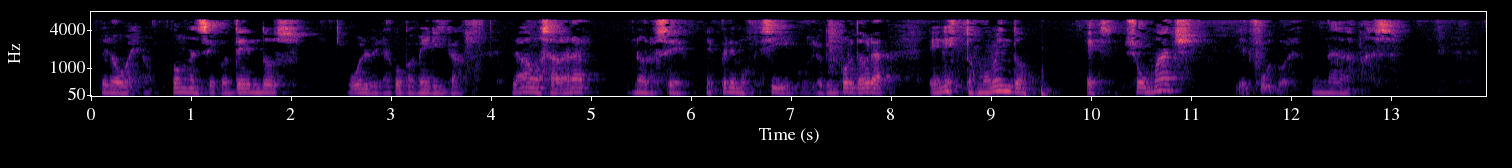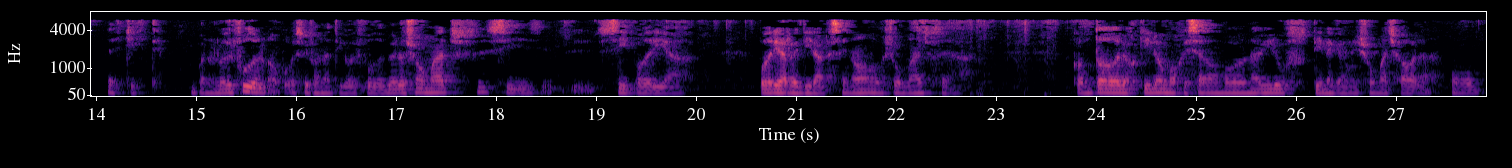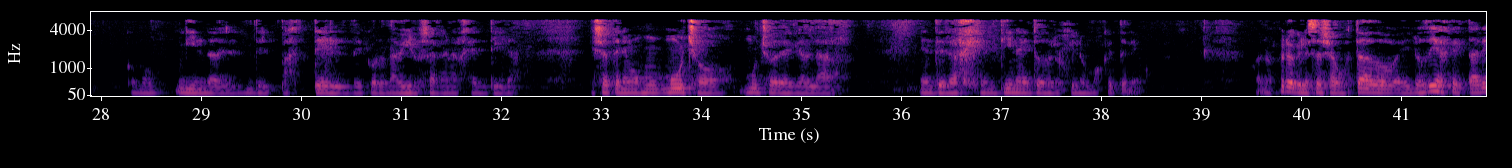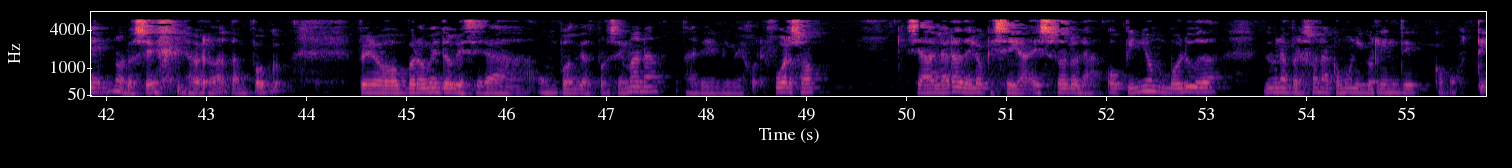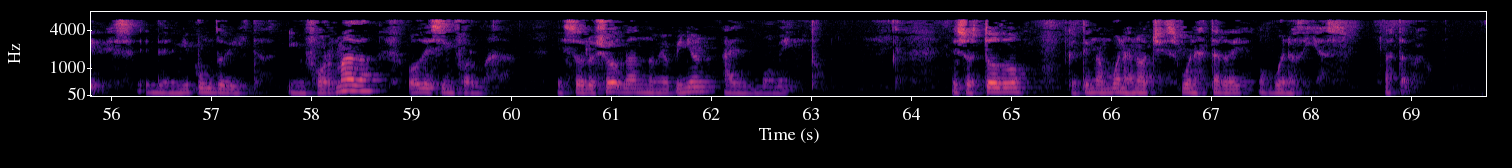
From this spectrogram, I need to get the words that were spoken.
Pero bueno, pónganse contentos, vuelve la Copa América, la vamos a ganar, no lo sé, esperemos que sí, lo que importa ahora en estos momentos es show match y el fútbol, nada más. Es chiste. Bueno, lo del fútbol no, porque soy fanático del fútbol, pero Showmatch sí, sí, podría, podría retirarse, ¿no? Showmatch, o sea, con todos los quilombos que se hagan con coronavirus, tiene que venir Showmatch ahora, como, como guinda del, pastel de coronavirus acá en Argentina. Ya tenemos mucho, mucho de qué hablar entre la Argentina y todos los quilombos que tenemos. Bueno, espero que les haya gustado. Eh, los días que estaré, no lo sé, la verdad tampoco. Pero prometo que será un podcast por semana. Haré mi mejor esfuerzo. Se hablará de lo que sea. Es solo la opinión boluda de una persona común y corriente como ustedes. Desde mi punto de vista. Informada o desinformada. Es solo yo dando mi opinión al momento. Eso es todo. Que tengan buenas noches, buenas tardes o buenos días. Hasta luego.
